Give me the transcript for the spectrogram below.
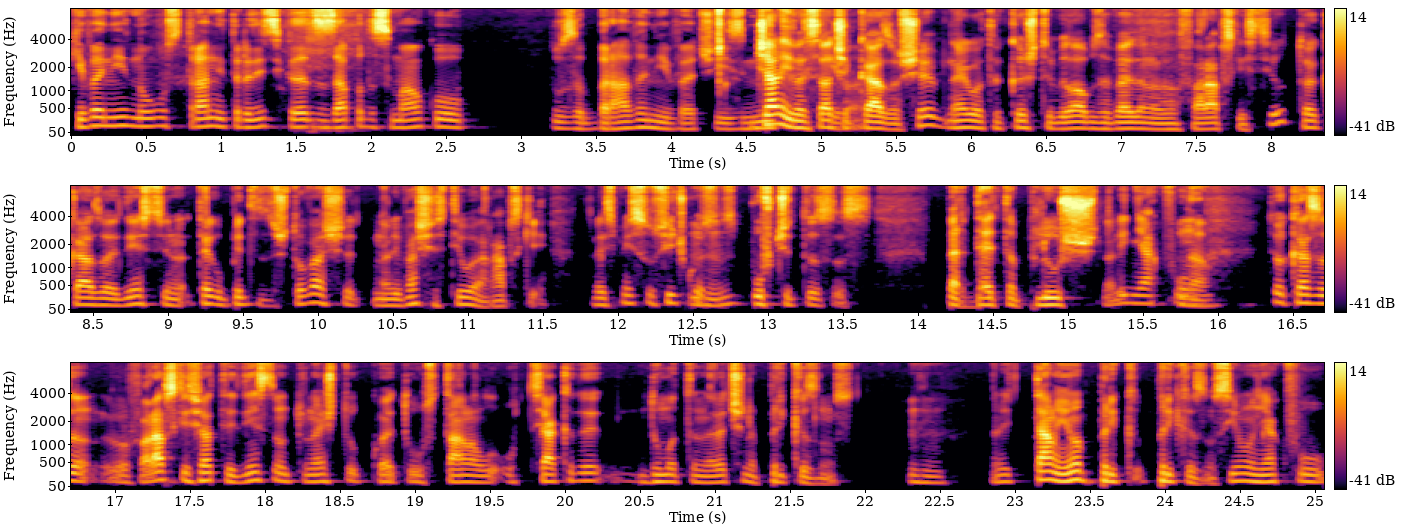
Такива едни много странни традиции, където за Запада са малко забравени вече. Измити Джани такива. казваше, неговата къща е била обзаведена в арабски стил. Той казва единствено, те го питат защо ваше, нали, ваше стил е арабски. Нали, смисъл всичко Мгм. е с пувчета, с пердета, плюш, нали, някакво. Да. Той каза, в арабски свят е единственото нещо, което е останало от всякъде, думата наречена приказност. Мгм. Нали, там има прик, приказност, има, някакво,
